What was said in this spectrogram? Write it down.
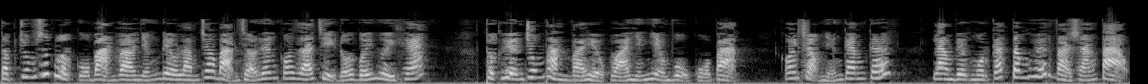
Tập trung sức lực của bạn vào những điều làm cho bạn trở nên có giá trị đối với người khác. Thực hiện trung thành và hiệu quả những nhiệm vụ của bạn, coi trọng những cam kết, làm việc một cách tâm huyết và sáng tạo.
